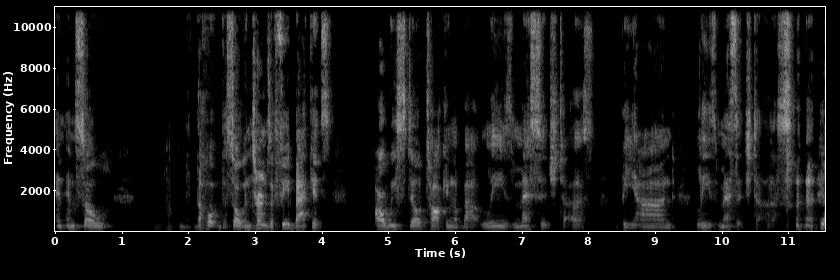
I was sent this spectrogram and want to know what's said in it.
and and so the whole so in terms of feedback it's are we still talking about lee's message to us beyond Lee's message to us. yeah.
